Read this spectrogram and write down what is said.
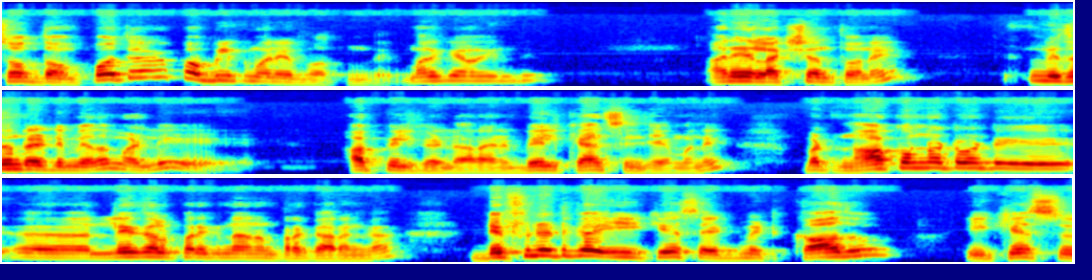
చూద్దాం. పోతే పబ్లిక్ మనీ పోతుంది. మనకేమైంది? అనే లక్ష్యంతోనే మిథున్ రెడ్డి మీద మళ్ళీ అప్పీల్కి వెళ్ళారు. ఆయన బెయిల్ క్యాన్సిల్ చేయమని. బట్ నాకున్నటువంటి లీగల్ పరిజ్ఞానం ప్రకారంగా డెఫినెట్గా ఈ కేసు అడ్మిట్ కాదు. ఈ కేసు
